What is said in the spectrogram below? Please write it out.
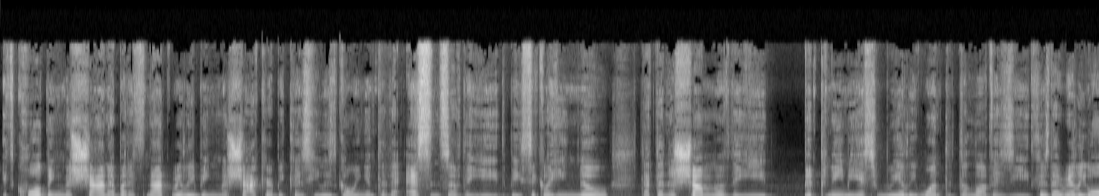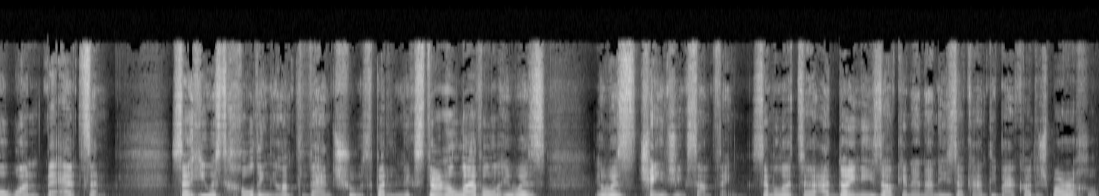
it's called being mashana, but it's not really being mashaker because he was going into the essence of the yid. Basically, he knew that the neshama of the yid, Bipnimius, really wanted to love his yid because they really all want the etzem. So he was holding on to that truth. But at an external level, it was it was changing something, similar to Adoni Zakin and Ani Zakanti Bar Kadosh Baruch Hu.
